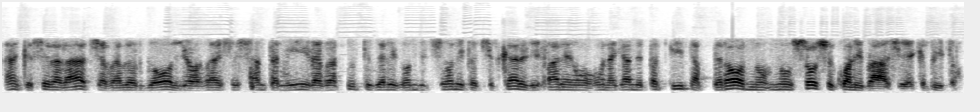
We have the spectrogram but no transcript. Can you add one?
anche se la Lazio avrà l'orgoglio, avrà i 60.000, avrà tutte quelle condizioni per cercare di fare una grande partita, però non, non so su quali basi, hai capito?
